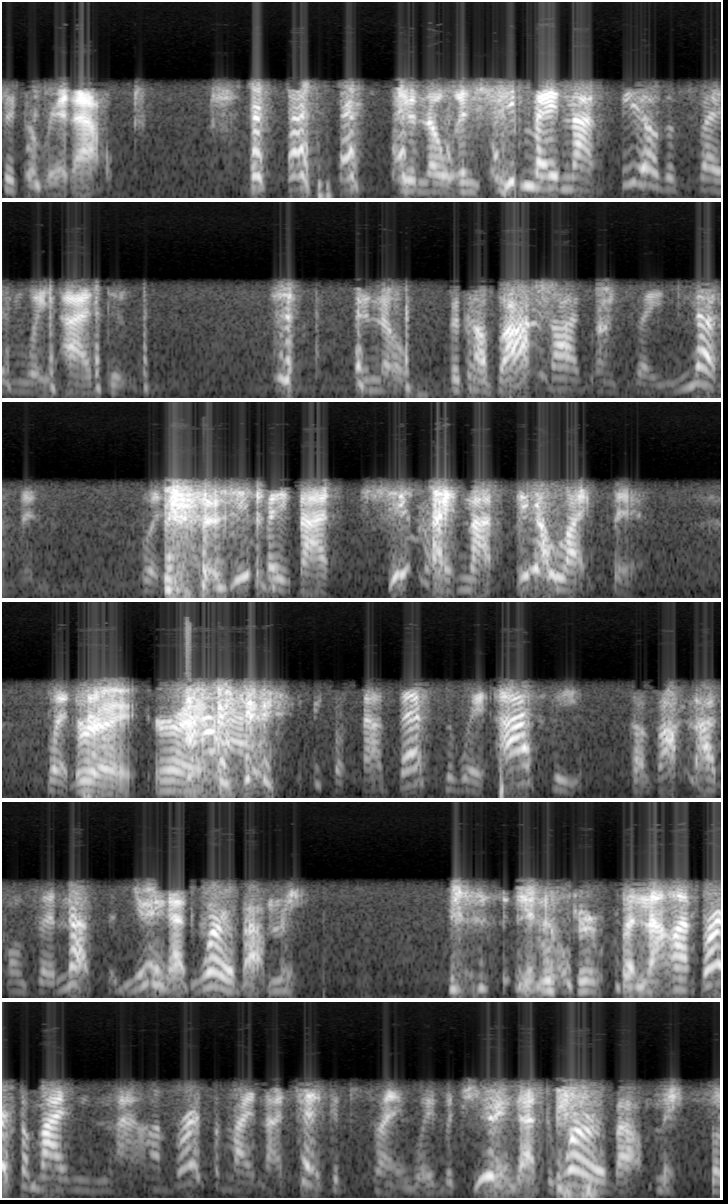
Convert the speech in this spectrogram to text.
cigarette out." you know, and she may not feel the same way I do. You know, because I'm not going to say nothing. but she may not. She might not feel like that. But right, now, right. I, now that's the way I feel. Cause I'm not gonna say nothing. You ain't got to worry about me. you know. but now my Bertha might not, Bertha might not take it the same way, but you ain't got to worry about me. So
